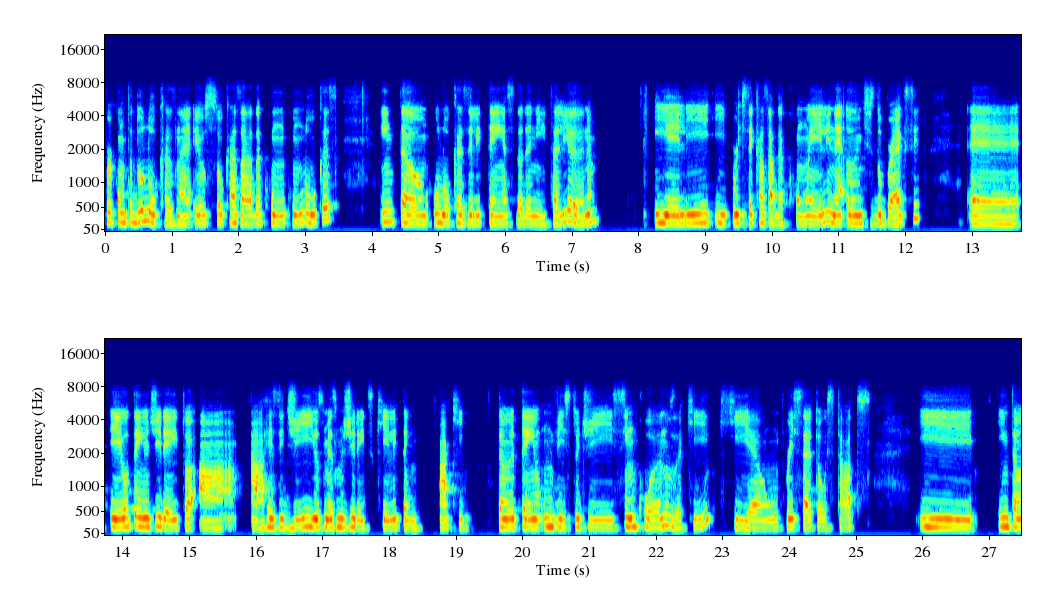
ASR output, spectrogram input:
por conta do Lucas, né? Eu sou casada com, com o Lucas, então o Lucas, ele tem a cidadania italiana, e ele, e por ser casada com ele, né, antes do Brexit, é, eu tenho direito a, a residir e os mesmos direitos que ele tem aqui. Então, eu tenho um visto de cinco anos aqui, que é um pre-settle status, e então,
